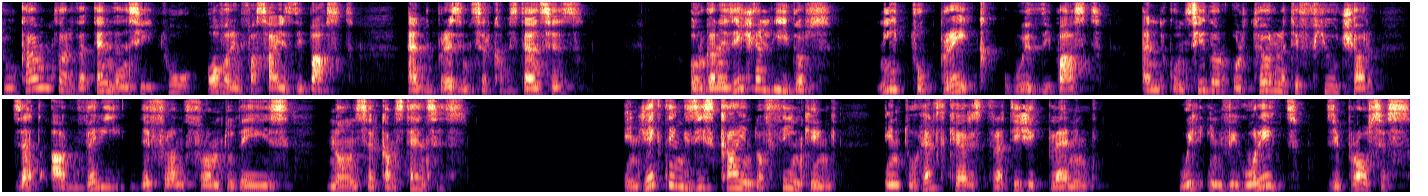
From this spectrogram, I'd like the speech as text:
To counter the tendency to overemphasize the past and present circumstances, organization leaders need to break with the past and consider alternative future that are very different from today's known circumstances. Injecting this kind of thinking into healthcare strategic planning will invigorate the process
